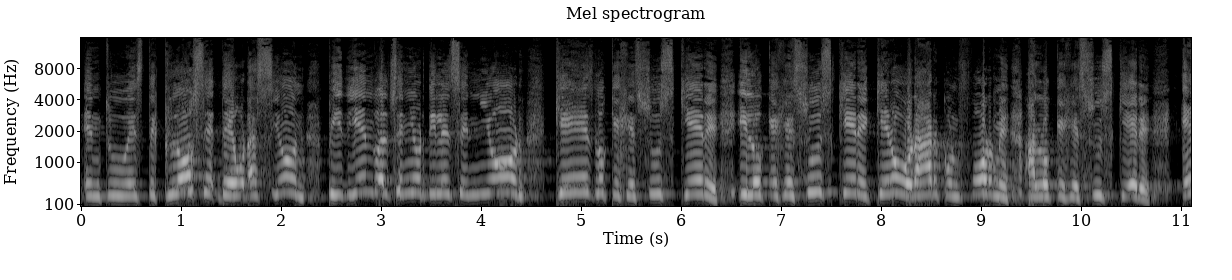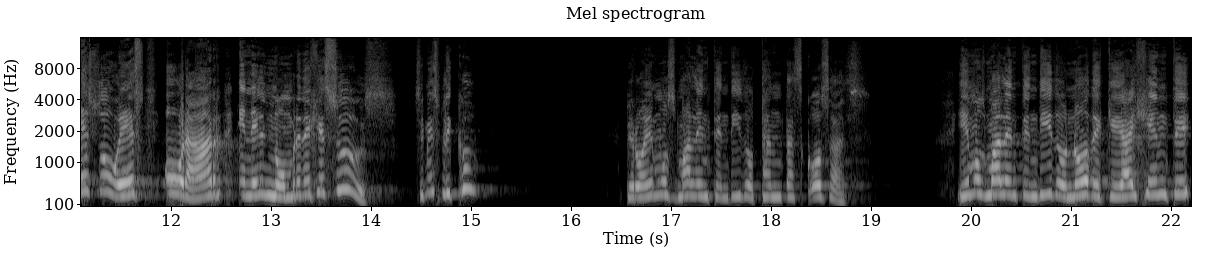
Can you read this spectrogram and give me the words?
en tu este closet de oración, pidiendo al Señor, dile, Señor, ¿qué es lo que Jesús quiere? Y lo que Jesús quiere, quiero orar conforme a lo que Jesús quiere. Eso es orar en el nombre de Jesús. ¿Sí me explico? Pero hemos malentendido tantas cosas. Y hemos malentendido, ¿no? De que hay gente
